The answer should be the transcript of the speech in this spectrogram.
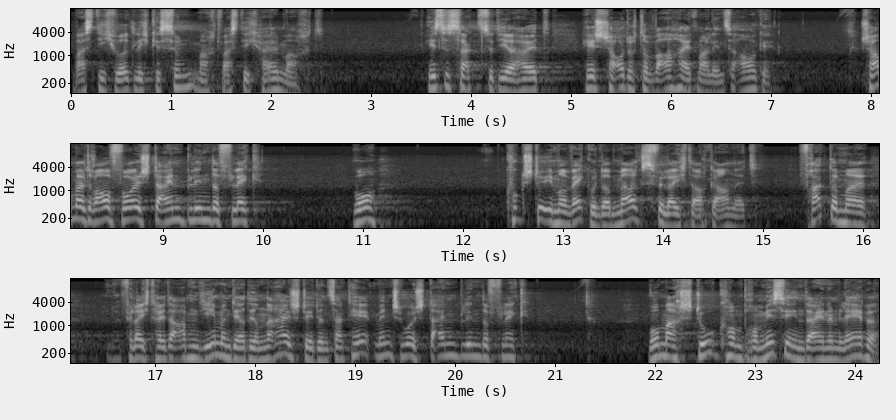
was dich wirklich gesund macht, was dich heil macht. Jesus sagt zu dir heute, hey, schau doch der Wahrheit mal ins Auge. Schau mal drauf, wo ist dein blinder Fleck? Wo guckst du immer weg und merkst vielleicht auch gar nicht? Frag doch mal vielleicht heute Abend jemand, der dir nahe steht und sagt, hey Mensch, wo ist dein blinder Fleck? Wo machst du Kompromisse in deinem Leben?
